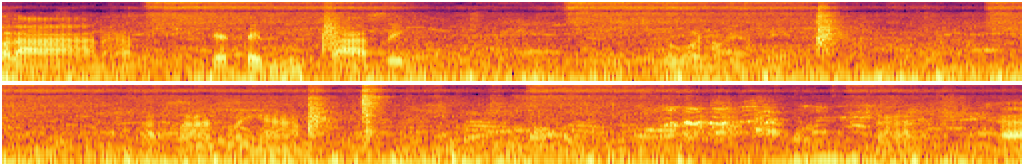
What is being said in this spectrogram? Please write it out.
ปลานะครับ เจ๊ติ๋มปลาซิ่ง ดูกันหน่อยครับนี่ตักปลาสวยงามนะครับใช้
